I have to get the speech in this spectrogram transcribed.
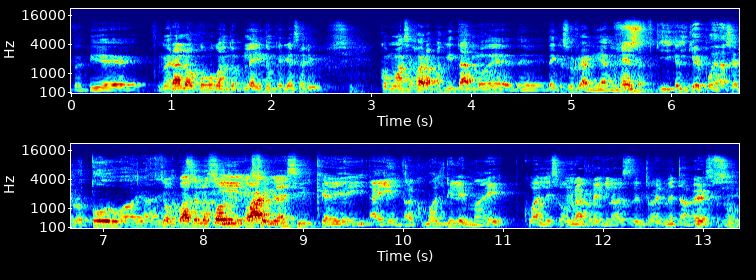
pues, vive, no era loco jugando Play y no quería salir? ¿Cómo haces ahora para quitarlo de, de, de, que su realidad no es esa? Y, que, puede hacerlo todo allá adentro. puede hacerlo todo sí, Eso iba a decir que ahí, ahí entra como el dilema de cuáles son las reglas dentro del metaverso, ¿no?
